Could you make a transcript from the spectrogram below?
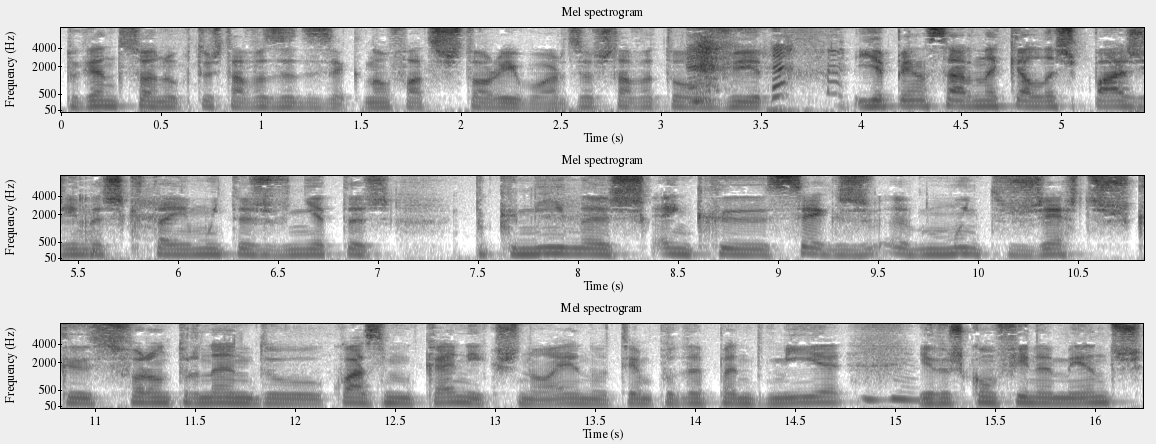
Pegando só no que tu estavas a dizer, que não fazes storyboards, eu estava-te a ouvir e a pensar naquelas páginas que têm muitas vinhetas pequeninas em que segues eh, muitos gestos que se foram tornando quase mecânicos, não é? No tempo da pandemia uhum. e dos confinamentos.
